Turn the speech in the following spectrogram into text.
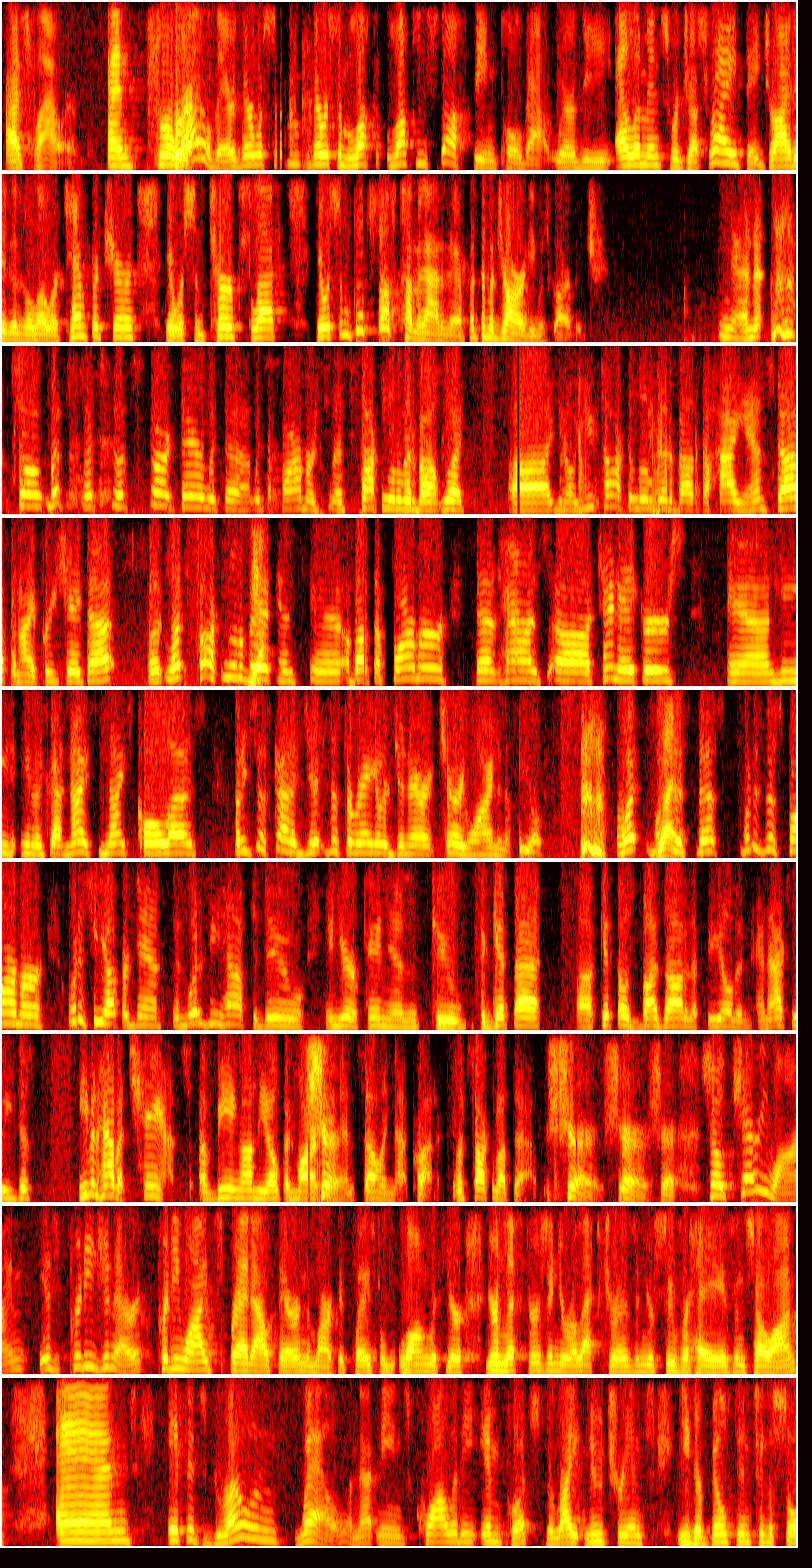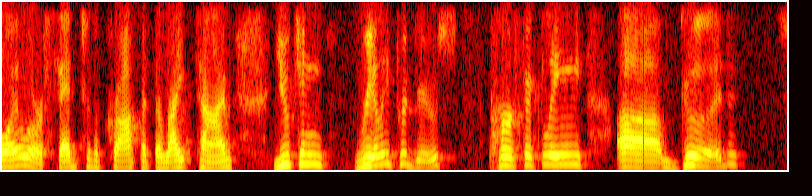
as flower And for a Correct. while there, there was some there was some luck, lucky stuff being pulled out where the elements were just right. They dried it at a lower temperature. There were some terps left. There was some good stuff coming out of there, but the majority was garbage. Yeah, and so let's let's let's start there with the with the farmers. Let's talk a little bit about what uh, you know. You talked a little bit about the high end stuff, and I appreciate that. But let's talk a little bit in, uh, about the farmer that has uh, ten acres, and he you know he's got nice nice colas, but he's just got a just a regular generic cherry wine in the field. what what Right. is this? What is this farmer? What is he up against, and what does he have to do, in your opinion, to to get that uh, get those buds out of the field and, and actually just even have a chance of being on the open market Sure. and selling that product? Let's talk about that. Sure, sure, sure. So cherry wine is pretty generic, pretty widespread out there in the marketplace, along with your your lifters and your Electras and your Suver Hazes and so on. And if it's grown well, and that means quality inputs, the right nutrients either built into the soil or fed to the crop at the right time, you can really produce perfectly uh, good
